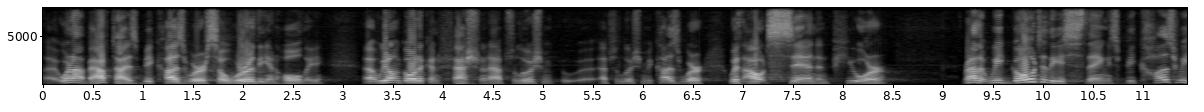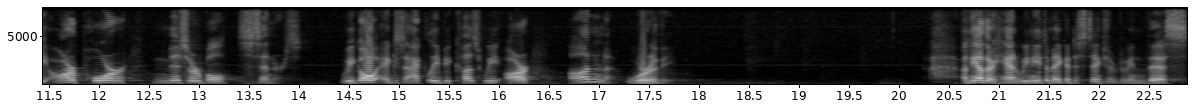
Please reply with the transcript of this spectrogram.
uh, we're not baptized because we're so worthy and holy. Uh, we don't go to confession and absolution, uh, absolution because we're without sin and pure. Rather, we go to these things because we are poor, miserable sinners. We go exactly because we are unworthy. On the other hand, we need to make a distinction between this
